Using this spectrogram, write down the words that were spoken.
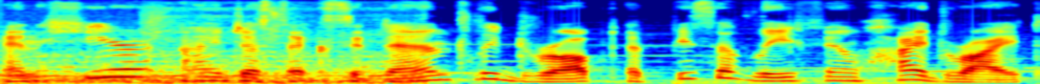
And here I just accidentally dropped a piece of lithium hydride.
